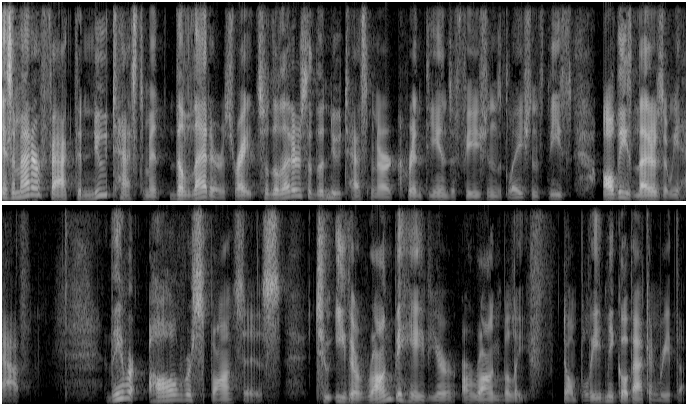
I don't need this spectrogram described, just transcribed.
As a matter of fact, the New Testament, the letters, right? So the letters of the New Testament are Corinthians, Ephesians, Galatians, these all these letters that we have. They were all responses to either wrong behavior or wrong belief. Don't believe me? Go back and read them.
